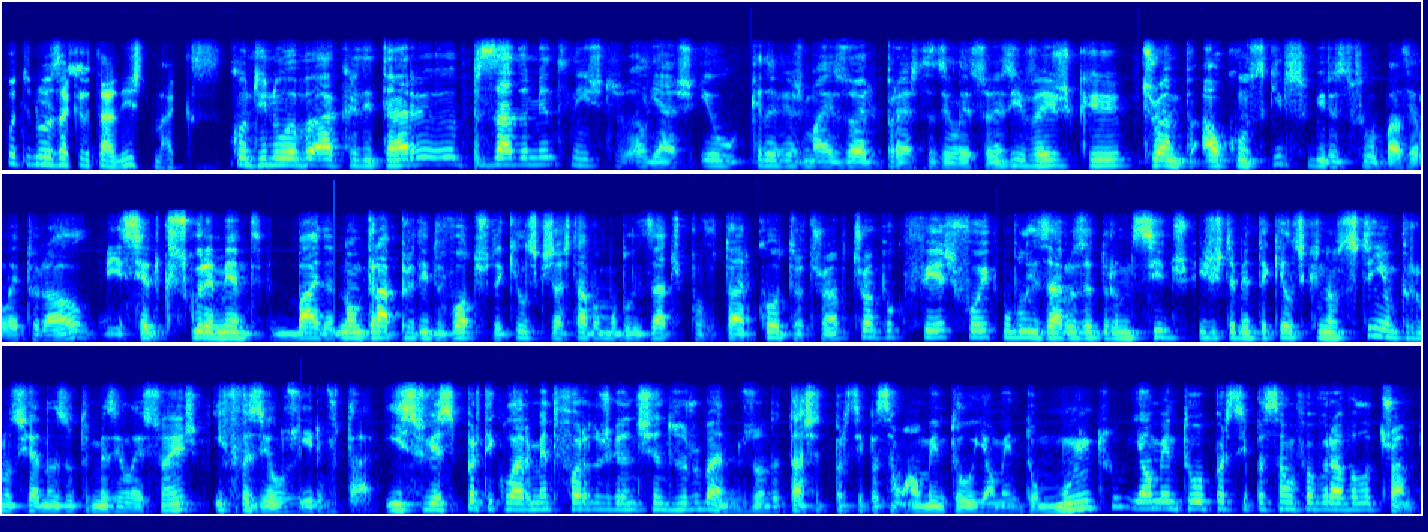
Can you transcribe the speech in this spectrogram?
Continuas Isso. a acreditar nisto? Max? Continuo a acreditar eh, pesadamente nisto. Aliás, eu cada vez mais olho para estas eleições e vejo que Trump, ao conseguir subir a sua base eleitoral, e sendo que seguramente Biden não terá perdido votos daqueles que já estavam mobilizados para votar contra Trump, Trump o que fez foi mobilizar os adormecidos e justamente aqueles que não se tinham pronunciado nas últimas eleições e fazê-los ir votar. E isso vê-se particularmente fora dos grandes centros urbanos, onde a taxa de participação aumentou e aumentou muito e aumentou a participação favorável a Trump.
